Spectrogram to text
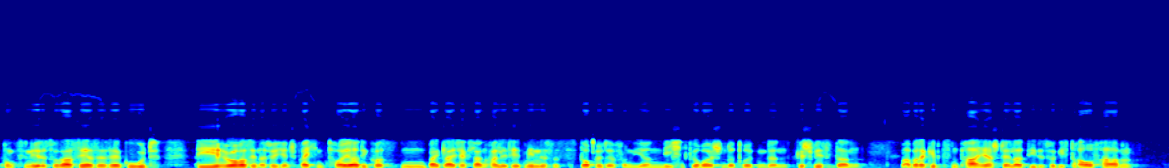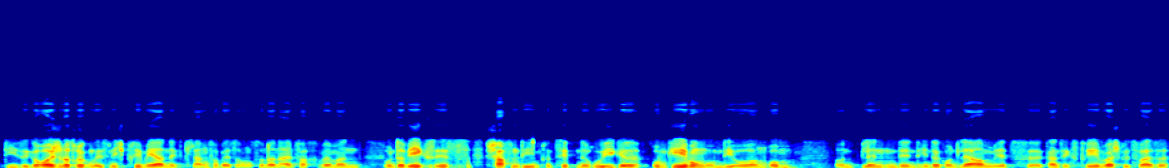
funktioniert es sogar sehr, sehr, sehr gut. Die Hörer sind natürlich entsprechend teuer. Die kosten bei gleicher Klangqualität mindestens das Doppelte von ihren nicht geräuschunterdrückenden Geschwistern. Aber da gibt es ein paar Hersteller, die das wirklich drauf haben. Diese Geräuschunterdrückung ist nicht primär eine Klangverbesserung, sondern einfach, wenn man unterwegs ist, schaffen die im Prinzip eine ruhige Umgebung um die Ohren rum und blenden den Hintergrundlärm jetzt äh, ganz extrem beispielsweise,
